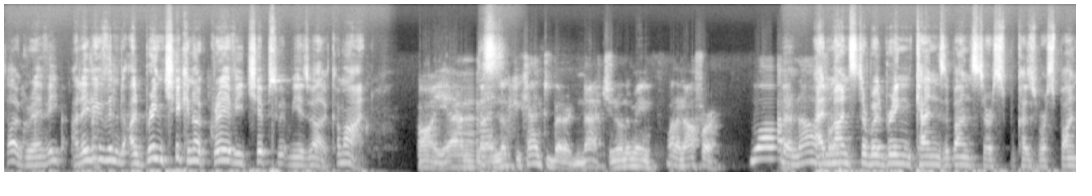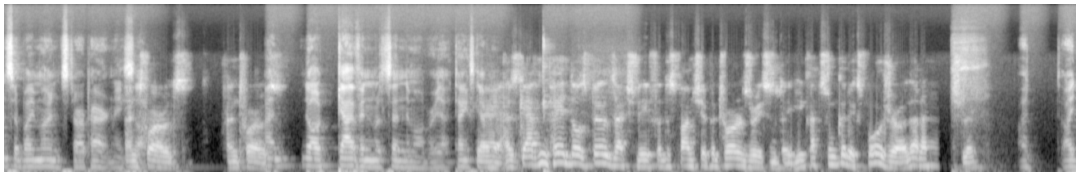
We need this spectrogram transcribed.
It's all gravy. And I'll even I'd bring chicken up gravy chips with me as well. Come on. Oh yeah, man! Look, you can't do better than that. You know what I mean? What an offer! What an offer! And Monster will bring cans of Monsters because we're sponsored by Monster apparently. And so. twirls. And twirls. And, no, Gavin will send them over. Yeah, thanks, Gavin. Yeah, Has Gavin paid those bills actually for the sponsorship of twirls recently? He got some good exposure on that actually. I, I,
